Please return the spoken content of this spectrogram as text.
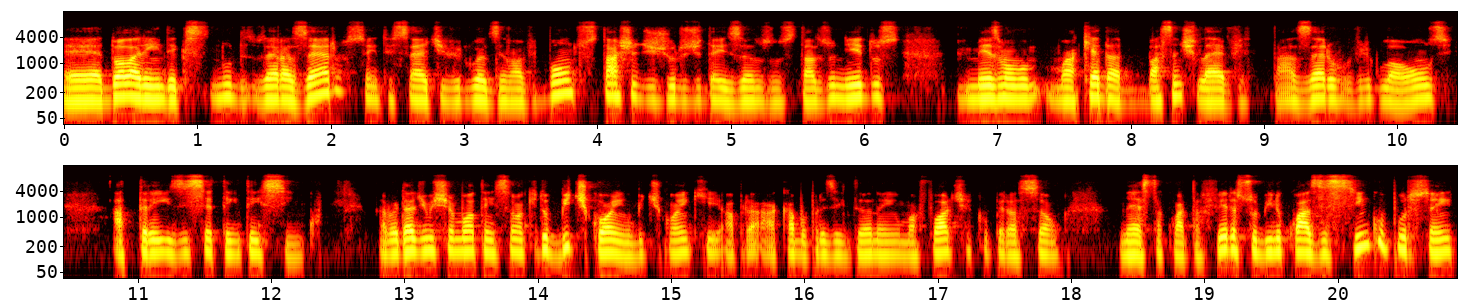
É, dólar index no 0 a 0, 107,19 pontos. Taxa de juros de 10 anos nos Estados Unidos, mesmo uma queda bastante leve, tá? 0,11 a 3,75. Na verdade, me chamou a atenção aqui do Bitcoin, o Bitcoin que acaba apresentando aí uma forte recuperação nesta quarta-feira, subindo quase 5%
